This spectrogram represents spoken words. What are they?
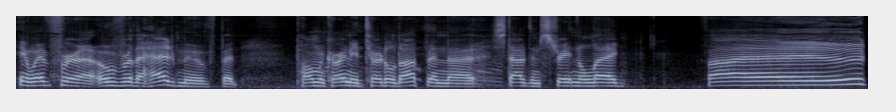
He went for a over the head move, but Paul McCartney turtled up and uh, stabbed him straight in the leg. Fight!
